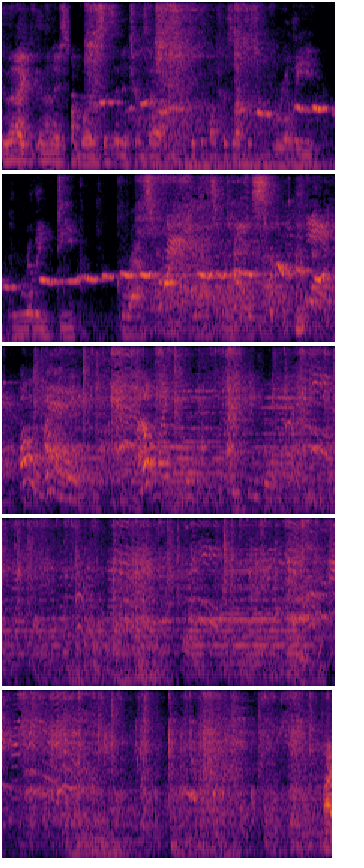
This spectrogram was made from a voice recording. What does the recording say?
And then I and then I just found voices and it turns out Jigglypuff has like this really, really deep grasp rasping voice. Oh no. I don't like the two people. Hi.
